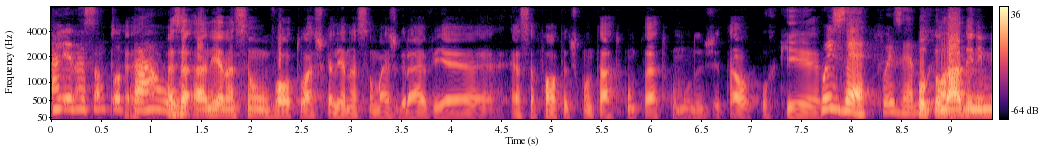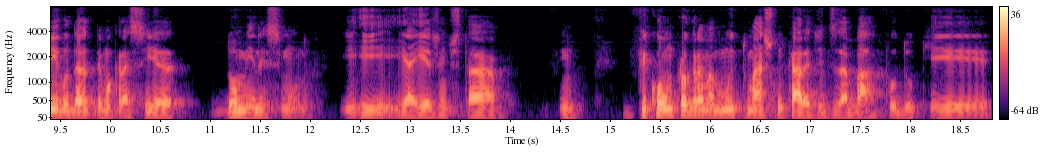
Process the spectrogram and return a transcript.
alienação total. mas a alienação, volto, acho que a alienação mais grave é essa falta de contato completo com o mundo digital, porque Pois é, pois é. porque o pode. lado inimigo da democracia domina esse mundo. E, e- e aí a gente está. Ficou um programa muito mais com cara de desabafo do que.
